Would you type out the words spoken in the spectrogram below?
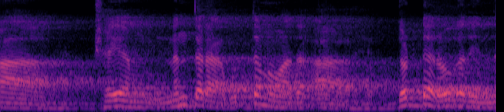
ಆ ಕ್ಷಯ ನಂತರ ಉತ್ತಮವಾದ ಆ ದೊಡ್ಡ ರೋಗದಿಂದ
